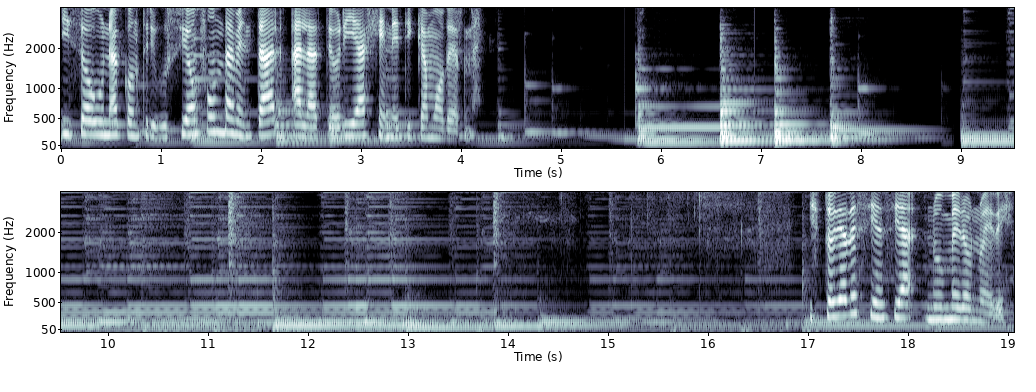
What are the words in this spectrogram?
hizo una contribución fundamental a la teoría genética moderna. Historia de ciencia número 9.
